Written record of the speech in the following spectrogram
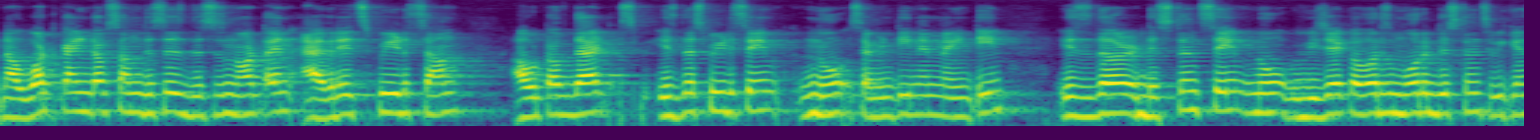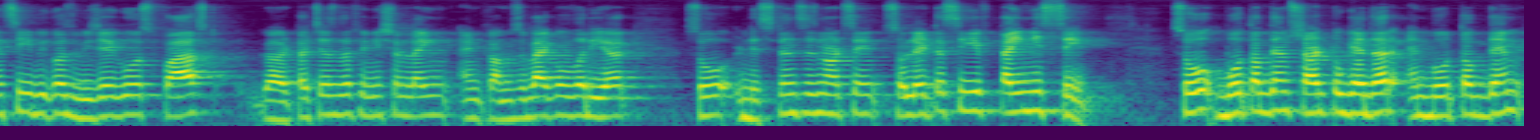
Now what kind of sum this is? This is not an average speed sum. Out of that, is the speed same? No, 17 and 19. Is the distance same? No, Vijay covers more distance. We can see because Vijay goes fast, uh, touches the finish line and comes back over here. So distance is not same. So let us see if time is same. So both of them start together and both of them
